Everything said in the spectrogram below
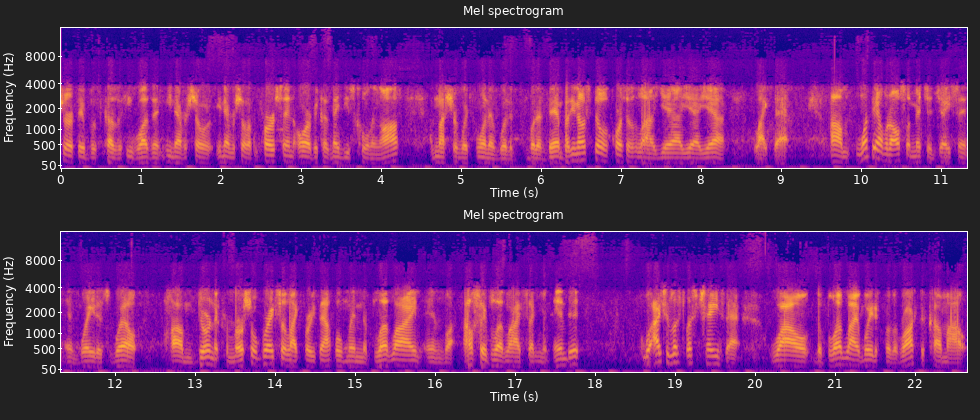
sure if it was because he wasn't he never showed he never showed in person or because maybe he's cooling off. I'm not sure which one it would have, would have been, but you know, still, of course, there was a lot of yeah, yeah, yeah like that. Um, one thing I would also mention, Jason and Wade as well um, during the commercial breaks, or like for example, when the Bloodline and I'll say Bloodline segment ended. Well, actually, let's let's change that. While the Bloodline waited for The Rock to come out,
